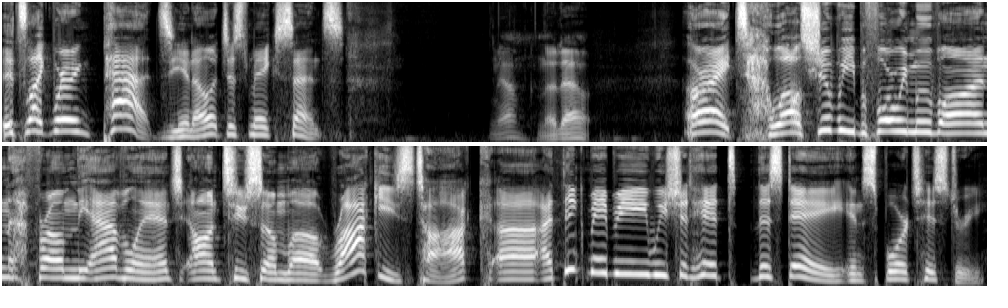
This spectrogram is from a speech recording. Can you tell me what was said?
It's like wearing pads. You know, it just makes sense. Yeah, no doubt. All right. Well, should we, before we move on from the Avalanche onto some uh, Rockies talk, uh, I think maybe we should hit this day in sports history.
